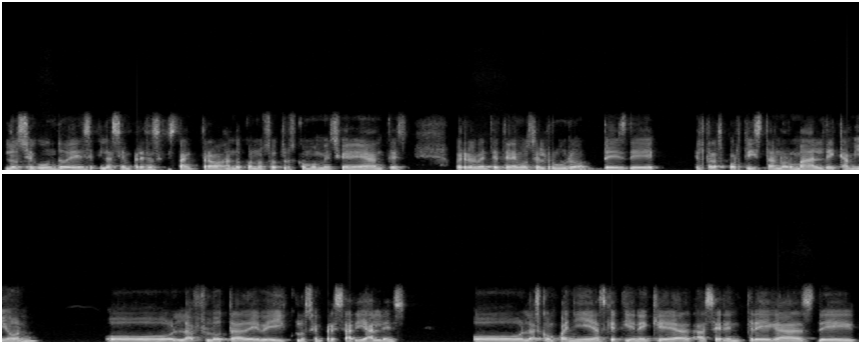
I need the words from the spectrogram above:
Lo segundo es las empresas que están trabajando con nosotros, como mencioné antes, pues realmente tenemos el rubro desde el transportista normal de camión o la flota de vehículos empresariales o las compañías que tienen que hacer entregas de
